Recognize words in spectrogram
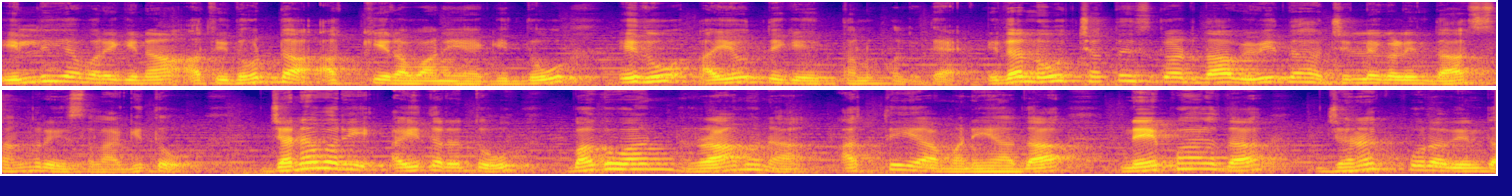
ಇಲ್ಲಿಯವರೆಗಿನ ಅತಿ ದೊಡ್ಡ ಅಕ್ಕಿ ರವಾನೆಯಾಗಿದ್ದು ಇದು ಅಯೋಧ್ಯೆಗೆ ತಲುಪಲಿದೆ. ಇದನ್ನು ಛತ್ತೀಸ್ಗಢದ ವಿವಿಧ ಜಿಲ್ಲೆಗಳಿಂದ ಸಂಗ್ರಹಿಸಲಾಗಿದ್ದು ಜನವರಿ ಐದರಂದು ಭಗವಾನ್ ರಾಮನ ಅತ್ತೆಯ ಮನೆಯಾದ ನೇಪಾಳದ ಜನಕ್ಪುರದಿಂದ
